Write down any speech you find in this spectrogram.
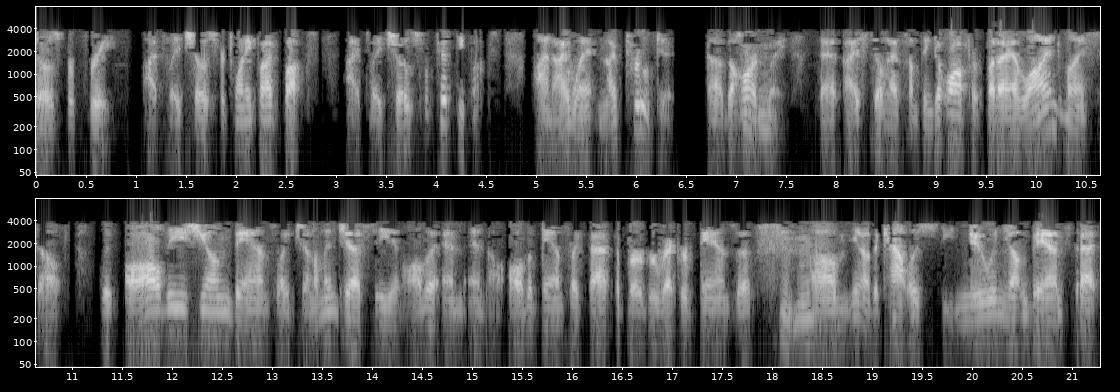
shows for free. I played shows for 25 bucks. I played shows for 50 bucks. And I went and I proved it uh, the hard Mhm. way that I still had something to offer. But I aligned myself with all these young bands like Gentleman Jesse and all the and and all the bands like that, the Burger Record bands, uh, Mhm. um, you know, the countless new and young bands that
